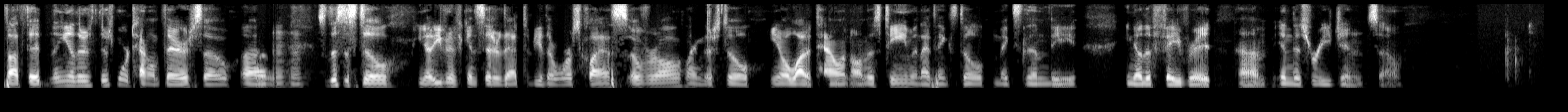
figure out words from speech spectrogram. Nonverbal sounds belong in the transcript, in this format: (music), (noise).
thought that you know there's there's more talent there. So um, mm-hmm. so this is still you know even if you consider that to be their worst class overall, like there's still you know a lot of talent on this team, and I think still makes them the you know the favorite um, in this region. So.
